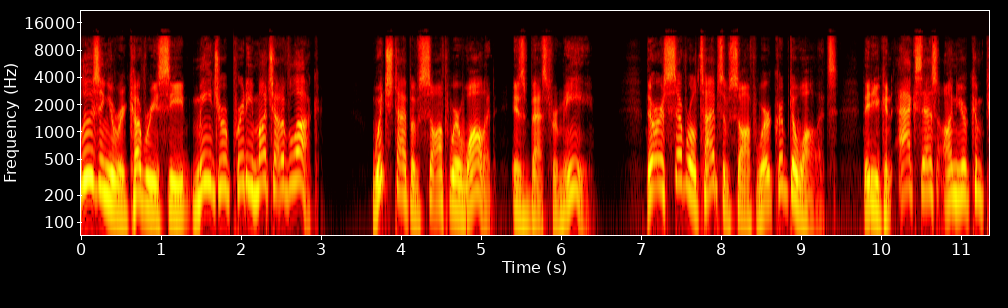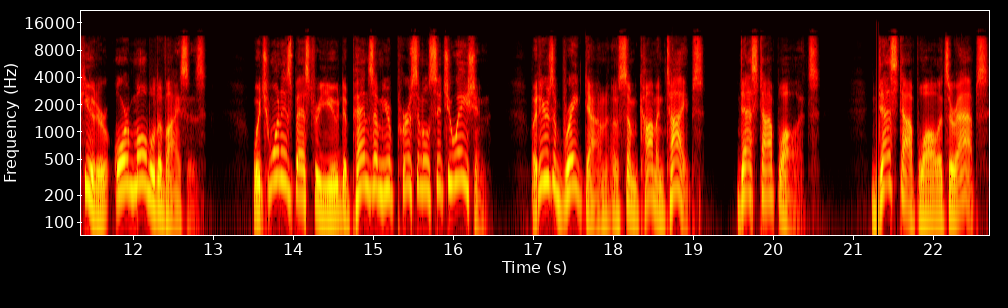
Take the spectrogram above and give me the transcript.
Losing your recovery seed means you're pretty much out of luck. Which type of software wallet is best for me? There are several types of software crypto wallets that you can access on your computer or mobile devices. Which one is best for you depends on your personal situation. But here's a breakdown of some common types. Desktop wallets. Desktop wallets are apps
